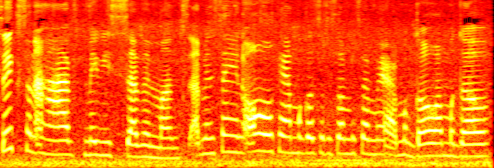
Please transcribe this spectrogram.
six and a half, maybe seven months. I've been saying, oh, okay, I'm gonna go to the summer summer, I'm gonna go, I'm gonna go.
